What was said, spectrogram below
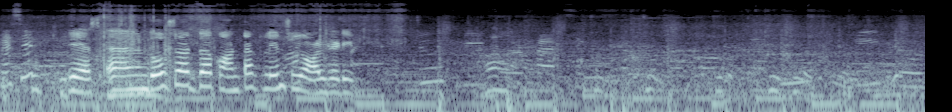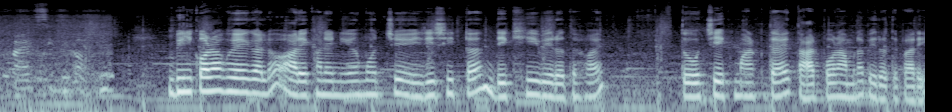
Mm-hmm. Yes, and those are the contact lens we already. বিল করা হয়ে গেল আর এখানে নিয়ম হচ্ছে এই রিসিটটা দেখিয়ে বেরোতে হয় তো চেক মার্ক দেয় তারপর আমরা বেরোতে পারি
